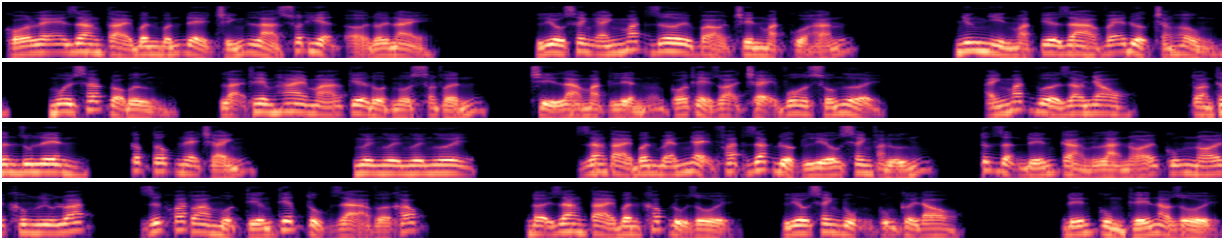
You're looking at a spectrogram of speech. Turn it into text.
có lẽ giang tài bân vấn đề chính là xuất hiện ở nơi này. Liêu xanh ánh mắt rơi vào trên mặt của hắn, nhưng nhìn mặt kia ra vẽ được trắng hồng, môi sắc đỏ bừng lại thêm hai má kia đột ngột son phấn, chỉ là mặt liền có thể dọa chạy vô số người. Ánh mắt vừa giao nhau, toàn thân run lên, cấp tốc né tránh. Người người người người. Giang tài bân bén nhạy phát giác được liêu xanh phản ứng, tức giận đến càng là nói cũng nói không lưu loát, dứt khoát toa một tiếng tiếp tục giả vờ khóc. Đợi giang tài bân khóc đủ rồi liêu xanh bụng cũng cười đau. Đến cùng thế nào rồi?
